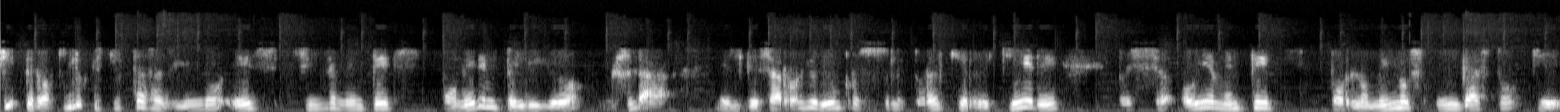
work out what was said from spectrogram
sí, pero aquí lo que tú estás haciendo es simplemente poner en peligro la, el desarrollo de un proceso electoral que requiere, pues obviamente, por lo menos un gasto que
